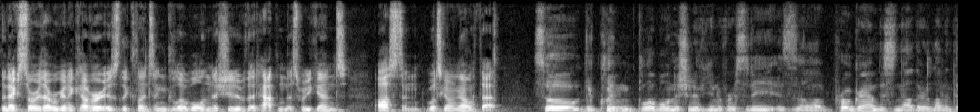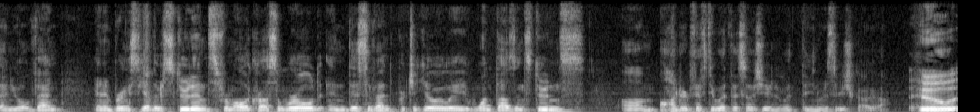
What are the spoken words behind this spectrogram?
The next story that we're going to cover is the Clinton Global Initiative that happened this weekend. Austin, what's going on with that? So, the Clinton Global Initiative University is a program. This is now their 11th annual event, and it brings together students from all across the world. In this event, particularly, 1,000 students, um, 150 with associated with the University of Chicago. Who,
